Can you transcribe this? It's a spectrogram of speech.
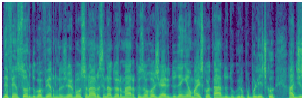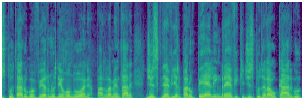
Defensor do governo Jair Bolsonaro, o senador Marcos Rogério Dudem é o mais cotado do grupo político a disputar o governo de Rondônia. Parlamentar diz que deve ir para o PL em breve, que disputará o cargo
